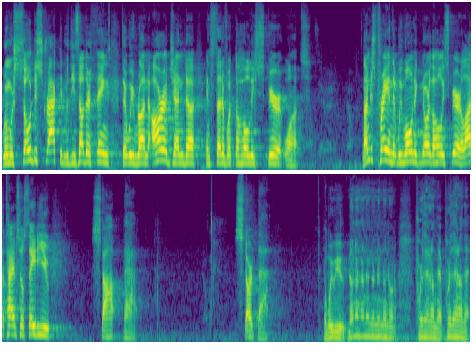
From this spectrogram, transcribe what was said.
when we're so distracted with these other things that we run our agenda instead of what the Holy Spirit wants. And I'm just praying that we won't ignore the Holy Spirit. A lot of times He'll say to you, Stop that. Start that. And we you? No, no, no, no, no, no, no, no. Pour that on that. Pour that on that.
